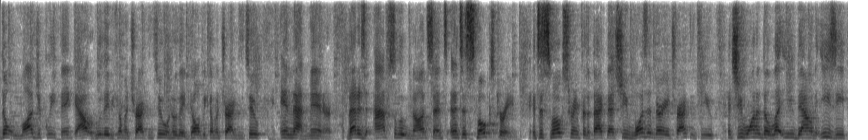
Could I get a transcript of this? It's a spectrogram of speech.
don't logically think out who they become attracted to and who they don't become attracted to in that manner. That is absolute nonsense and it's a smokescreen. It's a smokescreen for the fact that she wasn't very attracted to you and she wanted to let you down easy.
